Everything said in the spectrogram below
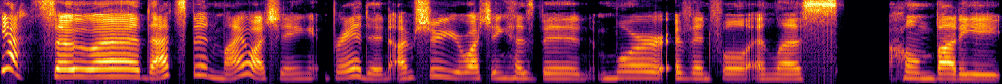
Yeah, so uh that's been my watching. Brandon, I'm sure your watching has been more eventful and less homebody.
